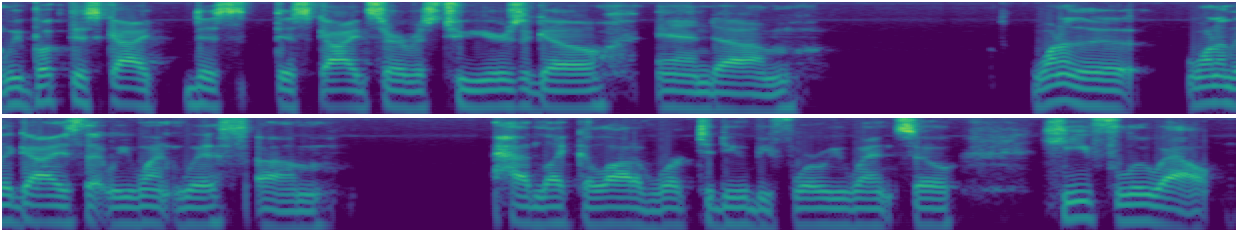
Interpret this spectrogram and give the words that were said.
we booked this guy this this guide service two years ago and um, one of the one of the guys that we went with um, had like a lot of work to do before we went. So he flew out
